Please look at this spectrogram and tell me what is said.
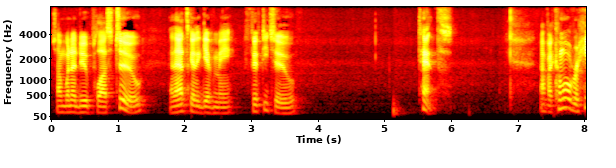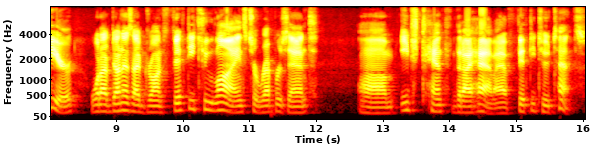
So I'm going to do plus 2, and that's going to give me 52 tenths. Now if I come over here, what I've done is I've drawn 52 lines to represent um, each tenth that I have. I have 52 tenths.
